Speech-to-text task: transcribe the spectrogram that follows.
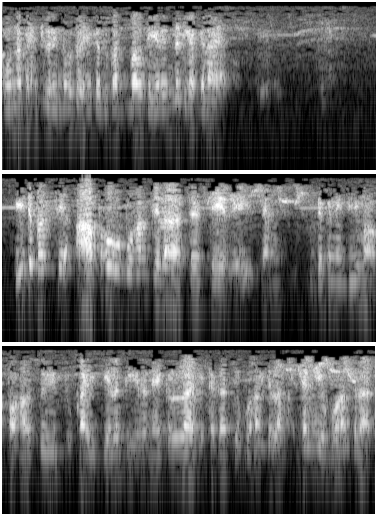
වුණ පැයක් විතර ඉන්නකොට ඒක දුකක් බව තේරෙන්න ටිකක් වෙලා යනවා. ඊට පස්සේ ආපහු ඔබ වහන්සේලාට තේරෙයි දැන් ඉඳගෙන ඉඳීම අපහසුයි දුකයි කියලා තීරණය කළා හිතගත් ඔබ වහන්සේලා දැන් මේ ඔබ වහන්සේලාට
